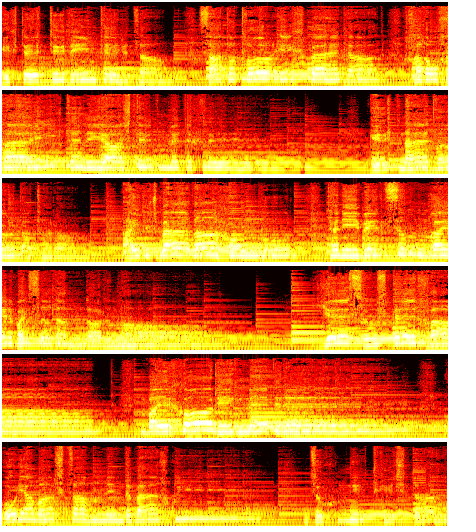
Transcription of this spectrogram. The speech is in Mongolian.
Гэхдээ тэглийн тэр зам сатотгор их байдаг. Халуун хайрыг тань яаж тэд мэдэх вэ? Гэрэлт найдвар дотороо аялаж байгаа хүн бүр таны бэлсэн баяр баясгаланд орно. Есүстэй хамт баяр хориг мэдрээ өөр ямар зам энд байхгүй зөвхөн итгэж даа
